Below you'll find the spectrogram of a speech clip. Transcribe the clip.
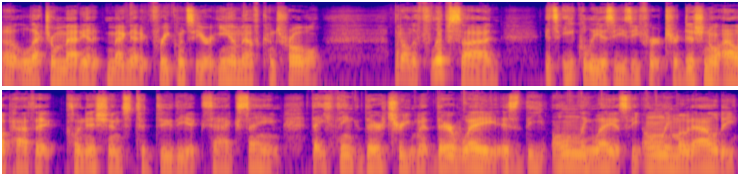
electromagnetic frequency or EMF control. But on the flip side, it's equally as easy for traditional allopathic clinicians to do the exact same. They think their treatment, their way is the only way, it's the only modality.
